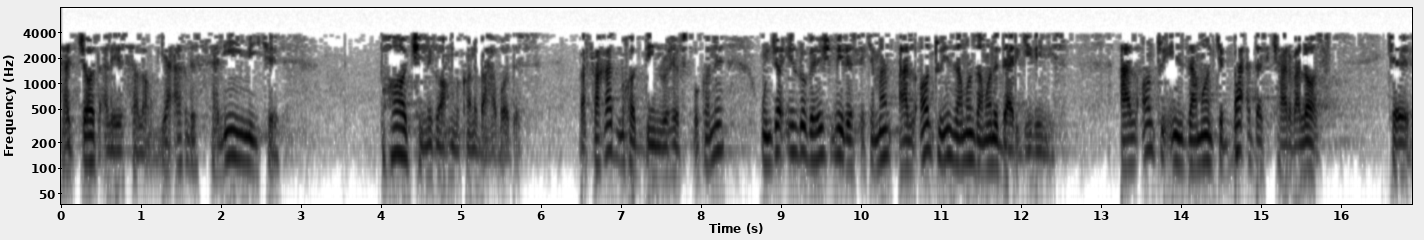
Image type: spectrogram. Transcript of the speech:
سجاد علیه السلام یه عقل سلیمی که پاک نگاه می‌کنه به حوادث و فقط می‌خواد دین رو حفظ بکنه اونجا این رو بهش می‌رسه که من الان تو این زمان زمان درگیری نیست. الان تو این زمان که بعد از کربلاست که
